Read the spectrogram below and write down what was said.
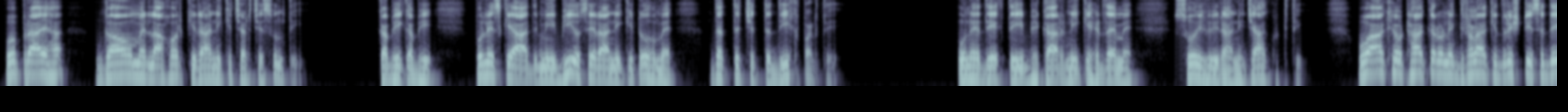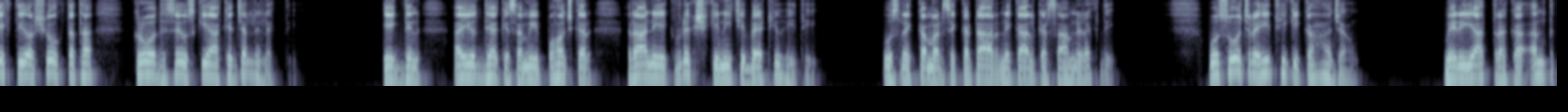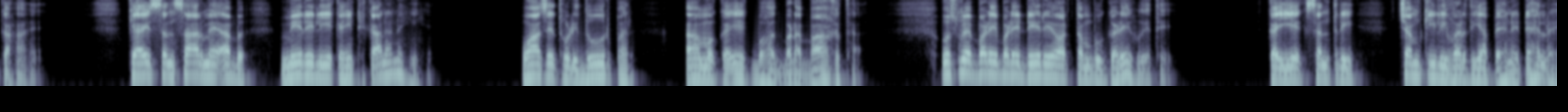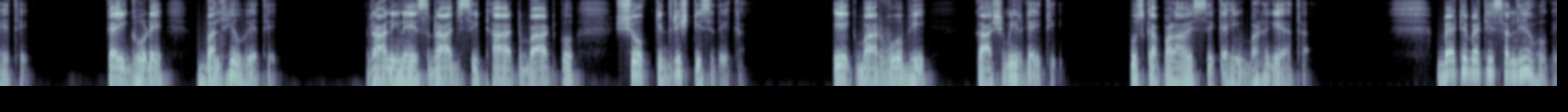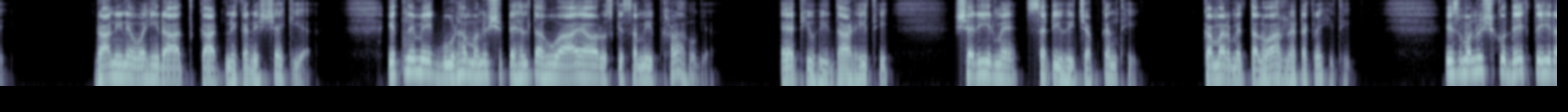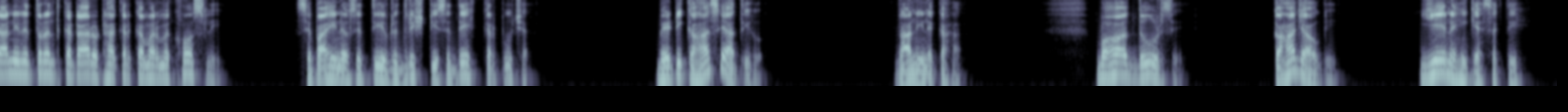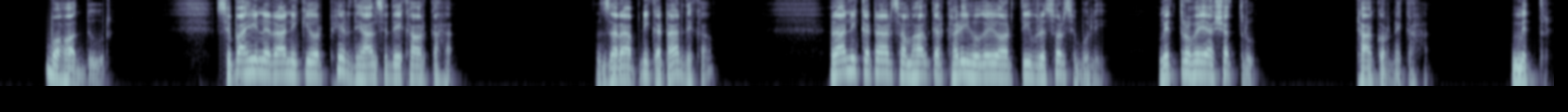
वो प्रायः गाँव में लाहौर की रानी के चर्चे सुनती। कभी कभी पुलिस के आदमी भी उसे रानी की टोह में दत्तचित्त दीख पड़ते। उन्हें देखते ही भिकारनी के हृदय में सोई हुई रानी जाग उठती। वो आँखें उठाकर उन्हें घृणा की दृष्टि से देखती और शोक तथा क्रोध से उसकी आँखें जलने लगती। एक दिन अयोध्या के समीप पहुंचकर रानी एक वृक्ष के नीचे बैठी हुई थी। उसने कमर से कटार निकालकर सामने रख दी। वो सोच रही थी कि कहाँ जाऊँ। मेरी यात्रा का अंत कहाँ है? क्या इस संसार में अब मेरे लिए कहीं ठिकाना नहीं है? वहाँ से थोड़ी दूर पर आमों का एक बहुत बड़ा बाग था। उसमें बड़े बड़े डेरे और तंबू गड़े हुए थे। कई एक संतरी चमकीली वर्दियाँ पहने टहल रहे थे। कई घोड़े बंधे हुए थे। रानी ने इस राजसी ठाट बाट को शोक की दृष्टि से देखा। एक बार वो भी काश्मीर गई थी। उसका पड़ाव इससे कहीं बढ़ गया था। बैठे बैठे संध्या हो गई। रानी ने वहीं रात काटने का निश्चय किया। इतने में एक बूढ़ा मनुष्य टहलता हुआ आया और उसके समीप खड़ा हो गया। ऐठी हुई दाढ़ी थी। शरीर में सटी हुई चपकन थी। कमर में तलवार लटक रही थी। इस मनुष्य को देखते ही रानी ने तुरंत कटार उठाकर कमर में खोस ली। सिपाही ने उसे तीव्र दृष्टि से देखकर पूछा, बेटी कहाँ से आती हो? रानी ने कहा बहुत दूर से। कहाँ जाओगी? ये नहीं कह सकती। बहुत दूर। सिपाही ने रानी की ओर फिर ध्यान से देखा और कहा, जरा अपनी कटार दिखाओ। रानी कटार संभाल कर खड़ी हो गई और तीव्र स्वर से बोली, मित्र हो या शत्रु? ठाकुर ने कहा, मित्र।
